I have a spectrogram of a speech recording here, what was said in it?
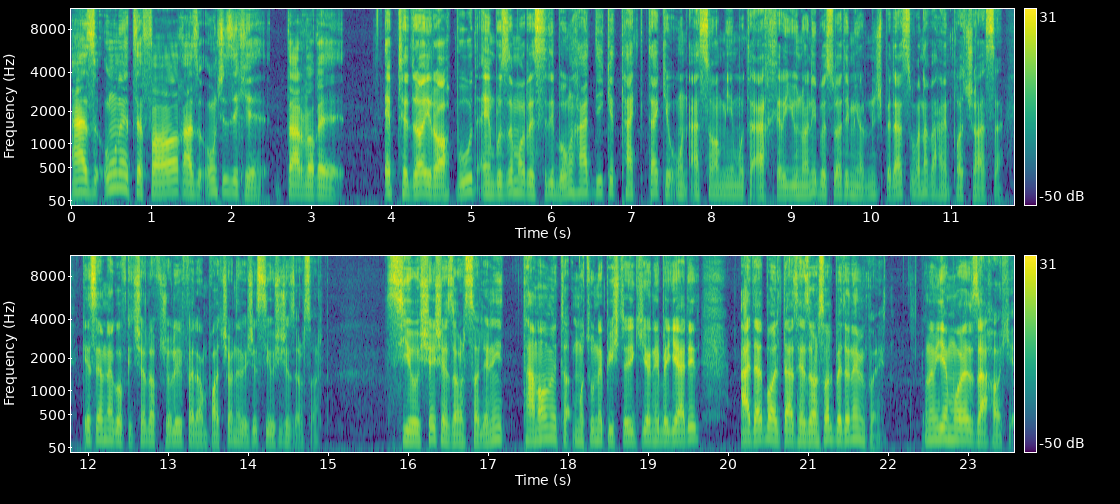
از اون اتفاق از اون چیزی که در واقع ابتدای راه بود امروزه ما رسیدیم به اون حدی که تک تک اون اسامی متأخر یونانی به صورت میارونیش به دست اومدن و همین پادشاه هستن. کسی هم نگفت که چرا جلوی فلان پادشاه نوشته 36 هزار سال. 36 هزار سال. یعنی تمام متون پیشتری کیانی بگردید عدد بالاتر از هزار سال پیدا نمی‌کنید. اونم یه مورد زحاکه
